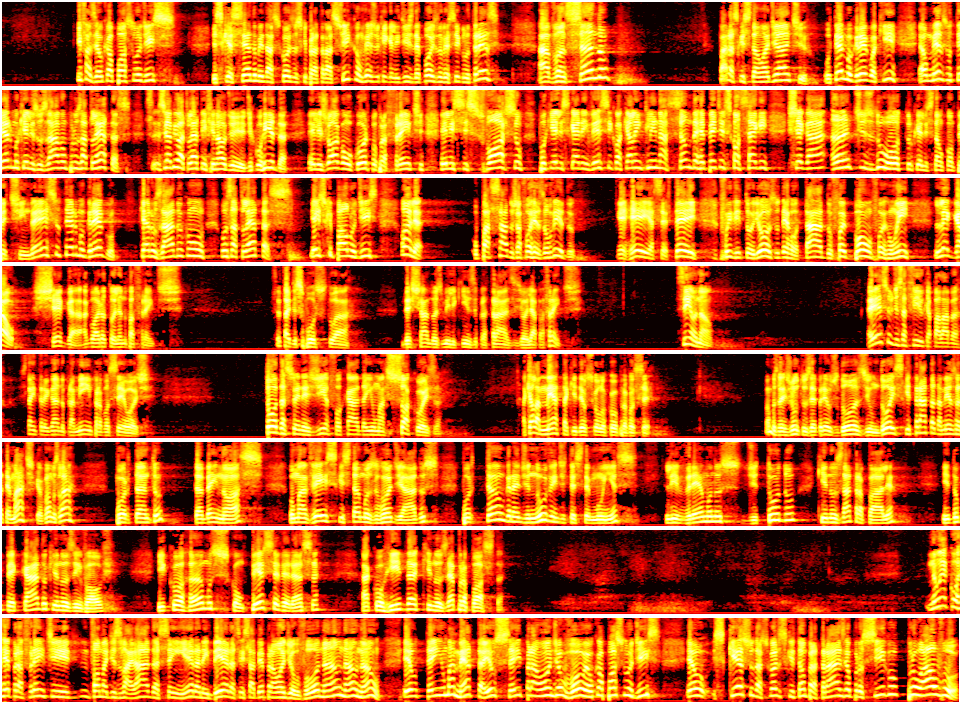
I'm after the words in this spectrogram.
e fazer o que o apóstolo diz. Esquecendo-me das coisas que para trás ficam, veja o que ele diz depois no versículo 13: avançando para as que estão adiante. O termo grego aqui é o mesmo termo que eles usavam para os atletas. Você já viu atleta em final de, de corrida? Eles jogam o corpo para frente, eles se esforçam porque eles querem ver se com aquela inclinação, de repente, eles conseguem chegar antes do outro que eles estão competindo. É esse o termo grego que era usado com os atletas. E é isso que Paulo diz: olha, o passado já foi resolvido. Errei, acertei, fui vitorioso, derrotado, foi bom, foi ruim. Legal, chega, agora eu estou olhando para frente. Você está disposto a deixar 2015 para trás e olhar para frente? Sim ou não? É esse o desafio que a palavra está entregando para mim e para você hoje. Toda a sua energia focada em uma só coisa. Aquela meta que Deus colocou para você. Vamos ler juntos Hebreus 12, 1, 2, que trata da mesma temática. Vamos lá? Portanto, também nós, uma vez que estamos rodeados por tão grande nuvem de testemunhas, livremo-nos de tudo que nos atrapalha e do pecado que nos envolve, e corramos com perseverança a corrida que nos é proposta. Não é correr para frente de forma desvairada, sem eira nem beira, sem saber para onde eu vou. Não, não, não. Eu tenho uma meta, eu sei para onde eu vou. É o que o apóstolo diz. Eu esqueço das coisas que estão para trás, eu prossigo para o alvo.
